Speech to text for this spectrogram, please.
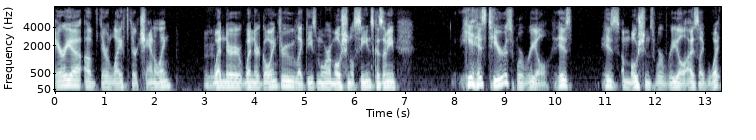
area of their life they're channeling when they're when they're going through like these more emotional scenes. Because i mean he his tears were real. His his emotions were real. I was like what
